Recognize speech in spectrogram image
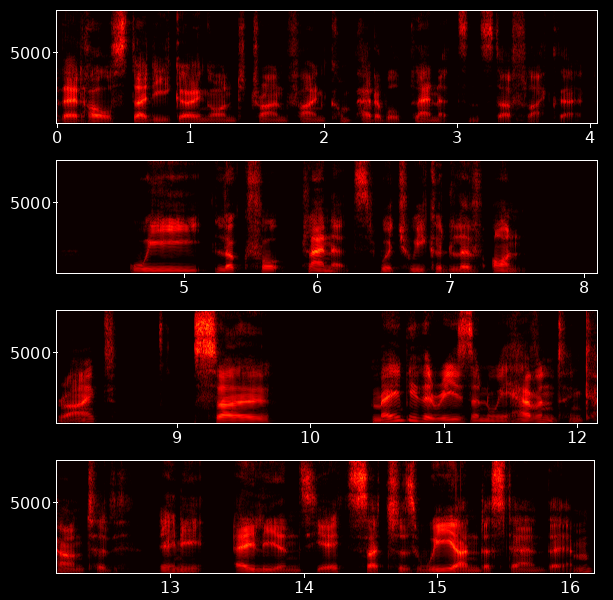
that whole study going on to try and find compatible planets and stuff like that. We look for planets which we could live on, right? So maybe the reason we haven't encountered any aliens yet, such as we understand them,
